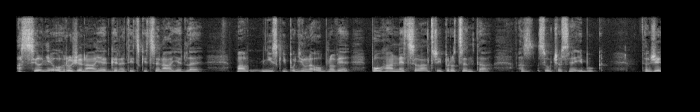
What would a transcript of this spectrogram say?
a silně ohrožená je geneticky cená jedle, má nízký podíl na obnově, pouhá necelá 3% a současně i buk. Takže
